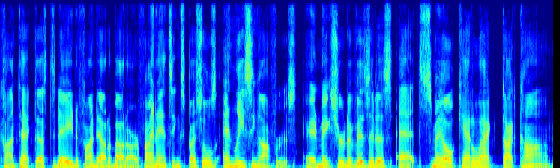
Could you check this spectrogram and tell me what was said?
Contact us today to find out about our financing specials and leasing offers, and make sure to visit us at smailcadillac.com.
